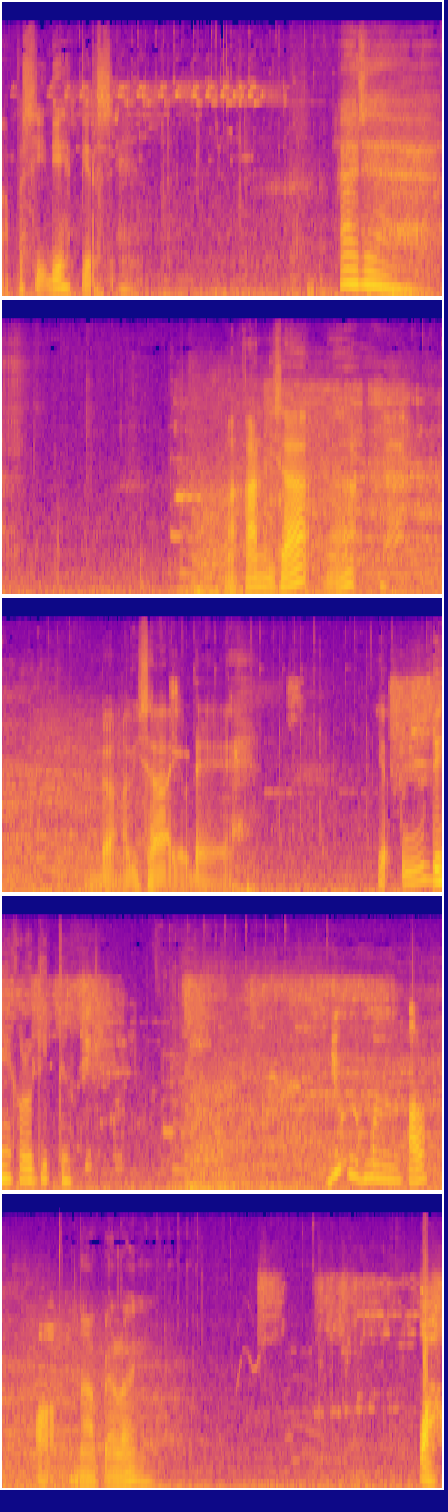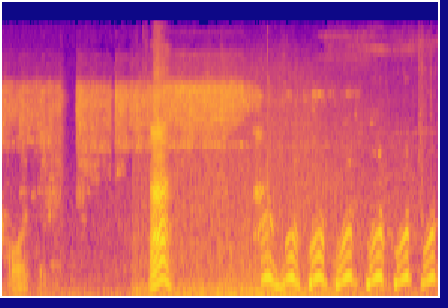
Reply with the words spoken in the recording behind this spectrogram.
Apa sih dia Pierce? Ada. Makan bisa? Enggak. Enggak, enggak bisa. Ya udah. Ya udah kalau gitu. Yuk mental. Wah, Kenapa lagi? wah ulti. Hah? Wuh, wuh, wuh, wuh, wuh, wuh,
